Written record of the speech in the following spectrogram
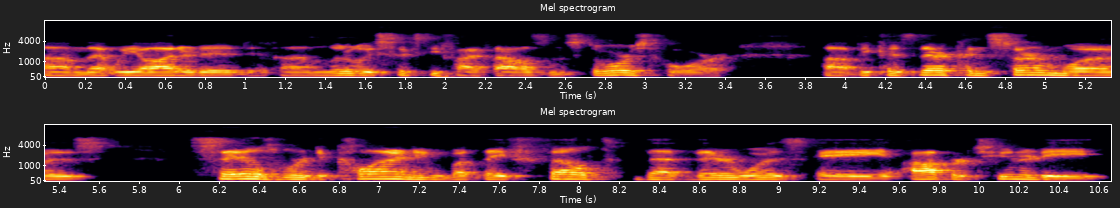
um, that we audited um, literally 65,000 stores for uh, because their concern was sales were declining, but they felt that there was a opportunity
